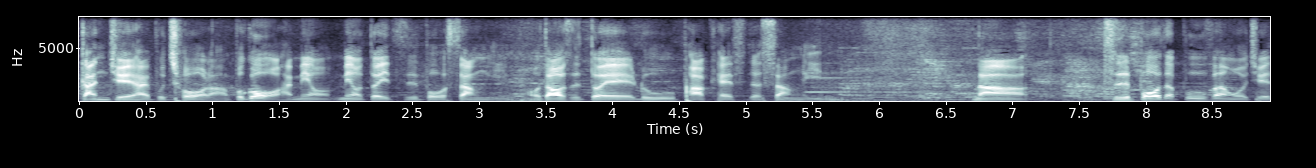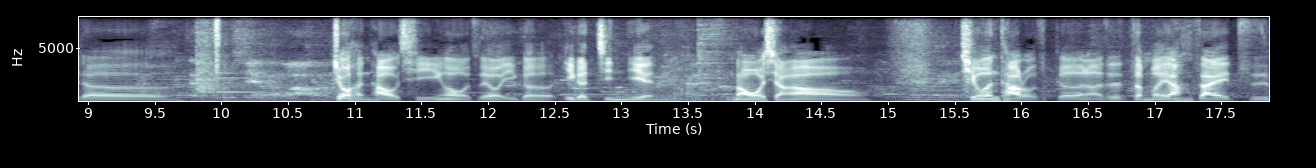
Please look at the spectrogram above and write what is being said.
感觉还不错啦。不过我还没有没有对直播上瘾，我倒是对录 podcast 的上瘾。那直播的部分，我觉得就很好奇，因为我只有一个一个经验。那我想要请问 Taros 哥呢，是怎么样在直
